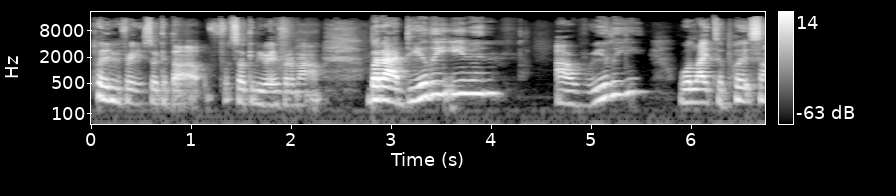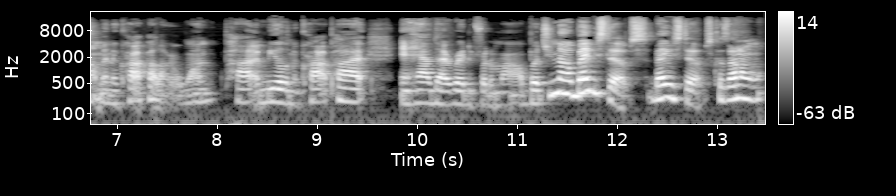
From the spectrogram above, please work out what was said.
put it in the fridge so it can thaw out, so it can be ready for tomorrow. But ideally, even I really would like to put something in the crock pot, like a one pot a meal in the crock pot, and have that ready for tomorrow. But you know, baby steps, baby steps, because I don't,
